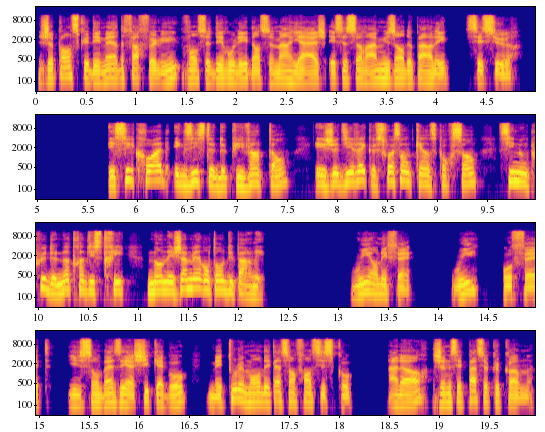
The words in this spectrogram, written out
Je pense que des merdes farfelues vont se dérouler dans ce mariage et ce sera amusant de parler, c'est sûr. Et Silk Road existe depuis 20 ans, et je dirais que 75%, sinon plus de notre industrie, n'en est jamais entendu parler. Oui en effet. Oui, au fait, ils sont basés à Chicago, mais tout le monde est à San Francisco. Alors, je ne sais pas ce que comme.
